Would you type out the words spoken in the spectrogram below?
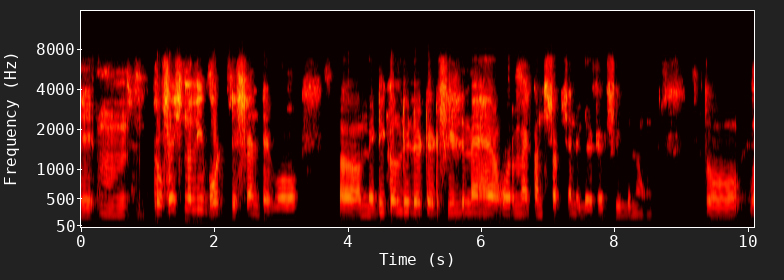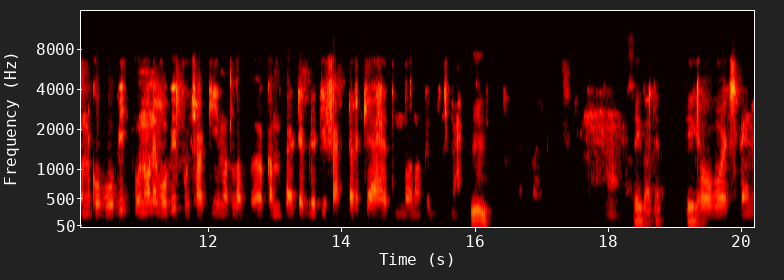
प्रोफेशनली बहुत डिफरेंट है वो मेडिकल रिलेटेड फ़ील्ड में है और मैं कंस्ट्रक्शन रिलेटेड फ़ील्ड में हूँ तो उनको वो भी उन्होंने वो भी पूछा कि मतलब कंपेटेबिलिटी फैक्टर क्या है तुम दोनों के बीच में। हम्म। सही बात है ठीक है तो वो एक्सप्लेन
